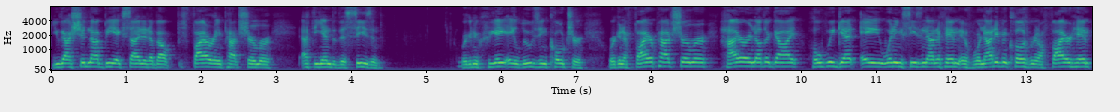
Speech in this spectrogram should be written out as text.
you guys should not be excited about firing Pat Shurmur at the end of this season. We're going to create a losing culture. We're going to fire Pat Shurmur, hire another guy, hope we get a winning season out of him. If we're not even close, we're going to fire him,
